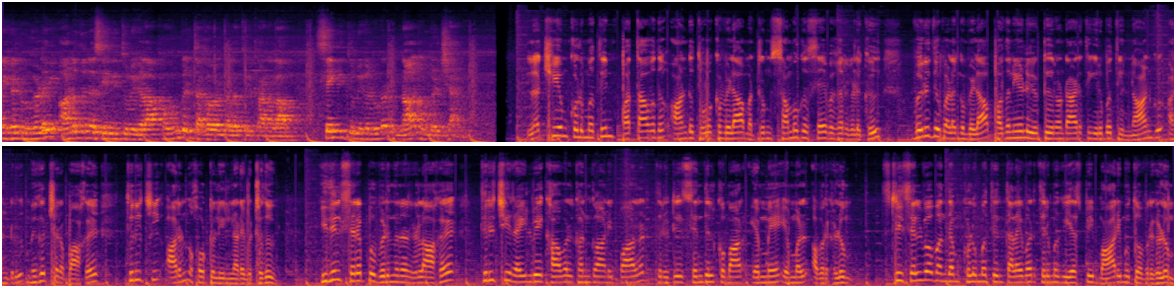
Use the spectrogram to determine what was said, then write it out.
நிகழ்வுகளை அனுதின செய்தி துளிகளாக உங்கள் தகவல் தளத்தில் காணலாம். செய்தி துளிகளுடன் நான் உங்கள் சாம் லட்சியம் குழுமத்தின் பத்தாவது ஆண்டு துவக்க விழா மற்றும் சமூக சேவகர்களுக்கு விருது வழங்கும் விழா பதினேழு எட்டு இரண்டாயிரத்தி இருபத்தி நான்கு அன்று மிகச்சிறப்பாக திருச்சி அருண் ஹோட்டலில் நடைபெற்றது. இதில் சிறப்பு விருந்தினர்களாக திருச்சி ரயில்வே காவல் கண்காணிப்பாளர் திரு டி செந்தில்குமார் எம்ஏ எம்எல் அவர்களும் ஸ்ரீ செல்வபந்தம் குழுமத்தின் தலைவர் திருமிகு எஸ்பி மாரிமுத்து அவர்களும்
